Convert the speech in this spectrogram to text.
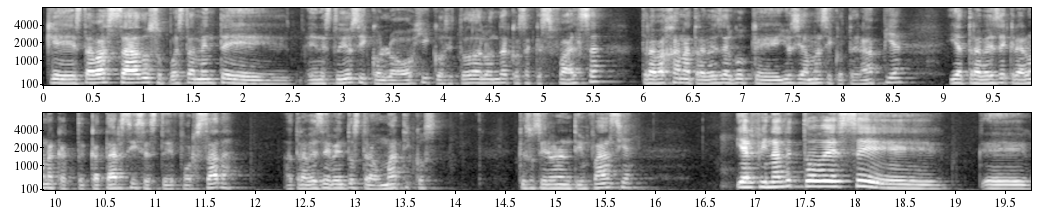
que está basado supuestamente en estudios psicológicos y toda la onda, cosa que es falsa. Trabajan a través de algo que ellos llaman psicoterapia y a través de crear una catarsis este, forzada, a través de eventos traumáticos que sucedieron en tu infancia. Y al final de todo ese, eh,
